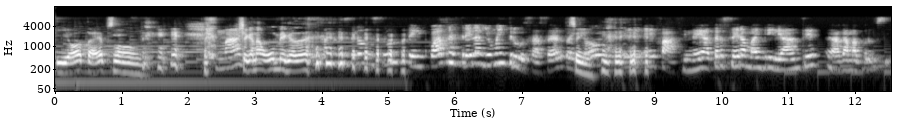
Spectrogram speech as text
iota, epsilon. Mas Chega na ômega, né? a do Sul tem quatro estrelas e uma intrusa, certo? Sim. Então é, é fácil, né? A terceira mais brilhante a Gama Crucis.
